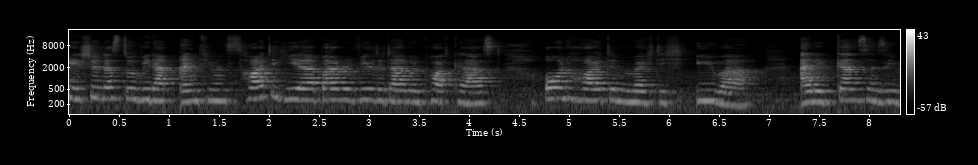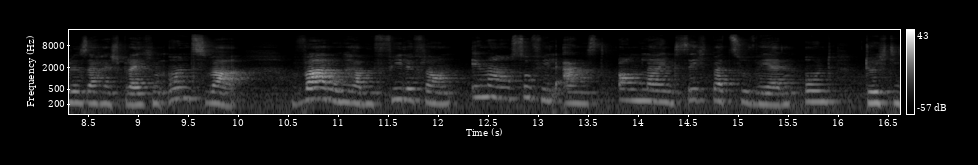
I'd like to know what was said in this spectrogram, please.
Hey, schön, dass du wieder eintunst. Heute hier bei Reveal the Diamond Podcast und heute möchte ich über eine ganz sensible Sache sprechen und zwar, warum haben viele Frauen immer noch so viel Angst, online sichtbar zu werden und durch die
